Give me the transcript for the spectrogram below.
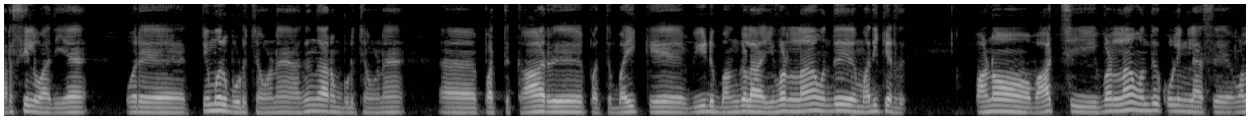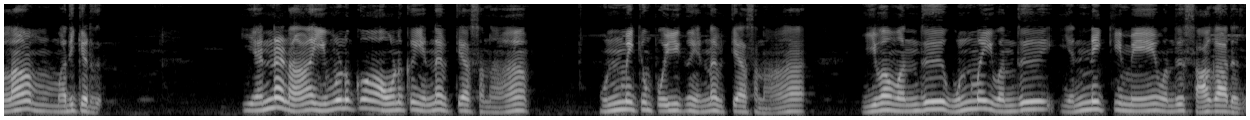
அரசியல்வாதியை ஒரு திமிர் பிடிச்சவனை அகங்காரம் பிடிச்சவனை பத்து காரு பத்து பைக்கு வீடு பங்களா இவன்லாம் வந்து மதிக்கிறது. பணம் வாட்சி இவன்லாம் வந்து கூலிங் கிளாஸு இவன்லாம் மதிக்கிறது. என்னன்னா இவனுக்கும் அவனுக்கும் என்ன வித்தியாசம்னா உண்மைக்கும் பொய்க்கும் என்ன வித்தியாசம்னா இவன் வந்து உண்மை வந்து என்றைக்குமே வந்து சாகாதது.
